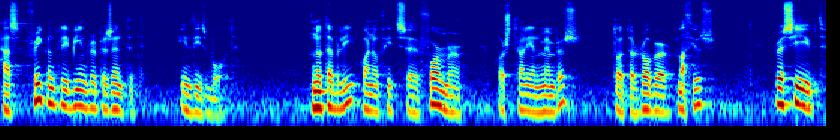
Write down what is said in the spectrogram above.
has frequently been represented in this board. Notably, one of its uh, former Australian members, Dr. Robert Mathews, received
